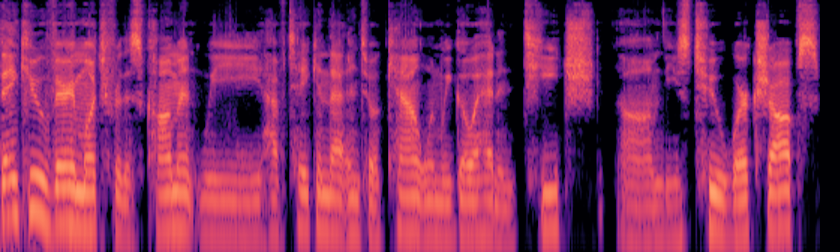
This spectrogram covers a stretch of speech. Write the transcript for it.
Thank you very much for this comment. We have taken that into account when we go ahead and teach um, these two workshops.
